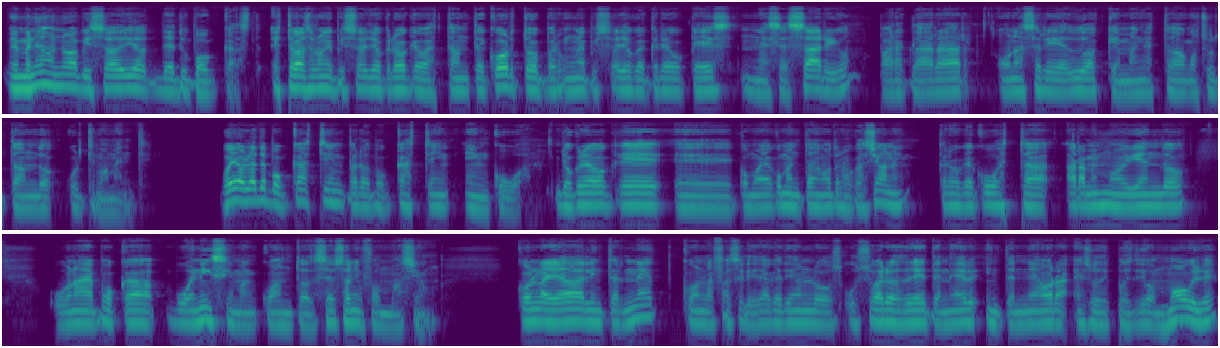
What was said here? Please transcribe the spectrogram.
Bienvenidos a un nuevo episodio de tu podcast. Este va a ser un episodio creo que bastante corto, pero un episodio que creo que es necesario para aclarar una serie de dudas que me han estado consultando últimamente. Voy a hablar de podcasting, pero de podcasting en Cuba. Yo creo que, eh, como ya he comentado en otras ocasiones, creo que Cuba está ahora mismo viviendo una época buenísima en cuanto al acceso a la información. Con la llegada del Internet, con la facilidad que tienen los usuarios de tener Internet ahora en sus dispositivos móviles,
